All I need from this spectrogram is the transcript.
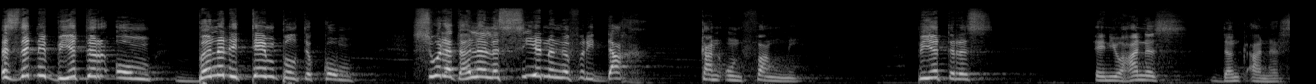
Is dit nie beter om binne die tempel te kom sodat hulle hulle seëninge vir die dag kan ontvang nie? Petrus en Johannes dink anders.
